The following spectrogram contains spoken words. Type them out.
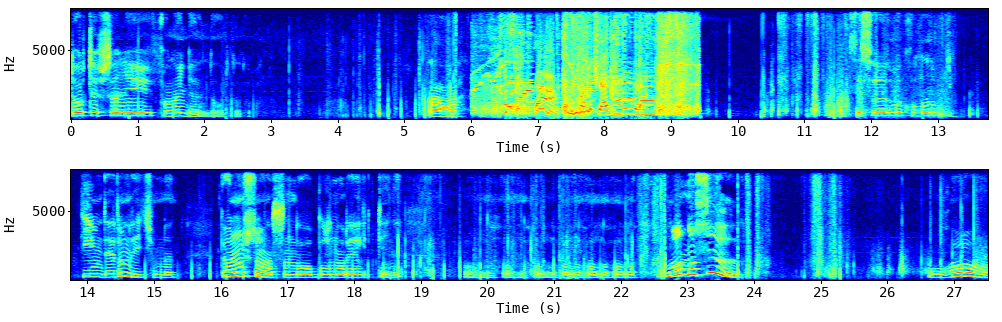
Dört efsane falan geldi orada da. Aa. Aa. Aksesuarımı kullanıp gideyim dedim de içimden. Görmüştüm aslında o bulun oraya gittiğini. Allah Allah Allah Allah Allah Allah. Lan nasıl? Oha.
